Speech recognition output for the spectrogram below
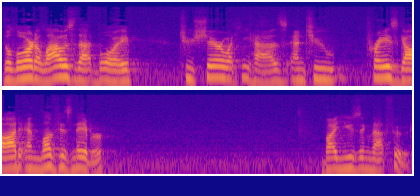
the Lord allows that boy to share what he has and to praise God and love his neighbor by using that food.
